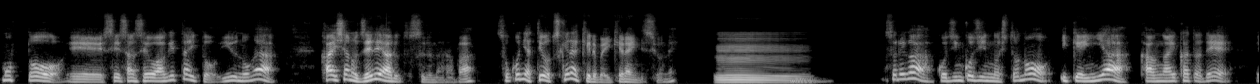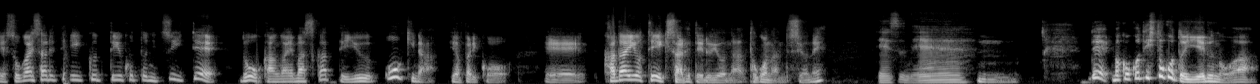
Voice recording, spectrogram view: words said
もっと、えー、生産性を上げたいというのが、会社の是であるとするならば、そこには手をつけなければいけないんですよね。うーん。それが個人個人の人の意見や考え方でえー阻害されていくっていうことについてどう考えますかっていう大きな、やっぱりこう、えー課題を提起されているようなとこなんですよね。ですね。うんで、まあ、ここで一言言えるのは、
